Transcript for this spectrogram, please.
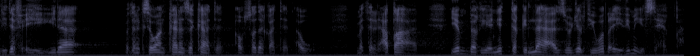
لدفعه إلى مثلا سواء كان زكاة أو صدقة أو مثلا عطاء ينبغي أن يتقي الله عز وجل في وضعه فيما يستحقه.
